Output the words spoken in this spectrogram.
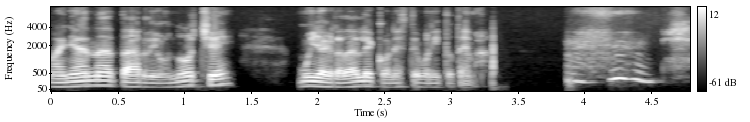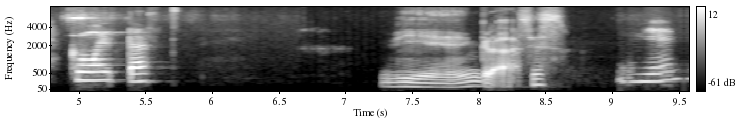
mañana, tarde o noche muy agradable con este bonito tema. ¿Cómo estás? Bien, gracias. Bien,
